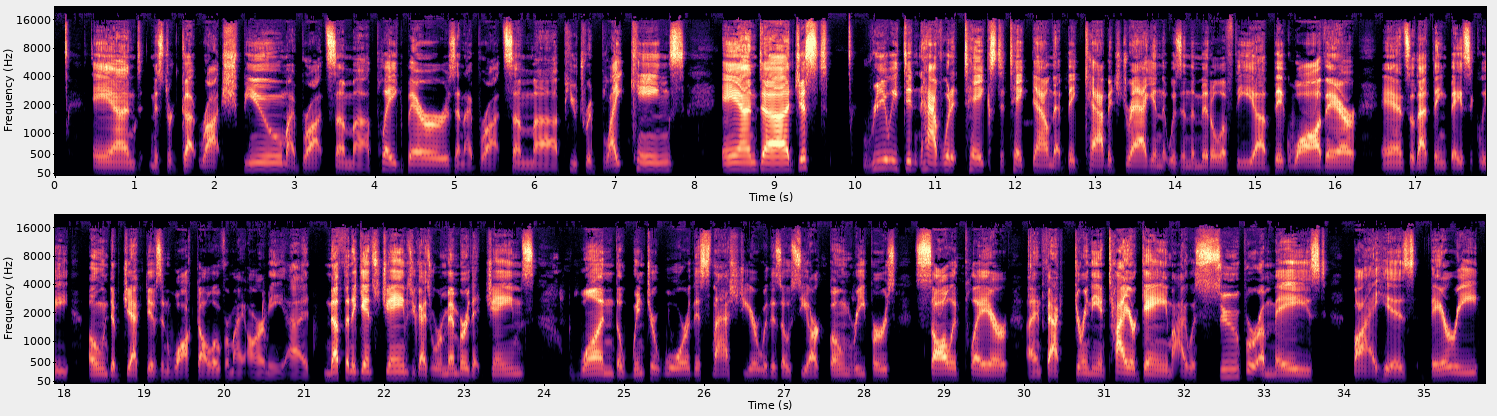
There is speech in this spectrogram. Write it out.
and Mr. Gutrot Spume. I brought some uh, Plague Bearers and I brought some uh, Putrid Blight Kings and uh, just really didn't have what it takes to take down that big cabbage dragon that was in the middle of the uh, big wall there. And so that thing basically owned objectives and walked all over my army. Uh, nothing against James. You guys will remember that James won the Winter War this last year with his OC Bone Reapers. Solid player. Uh, in fact, during the entire game, I was super amazed by his very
